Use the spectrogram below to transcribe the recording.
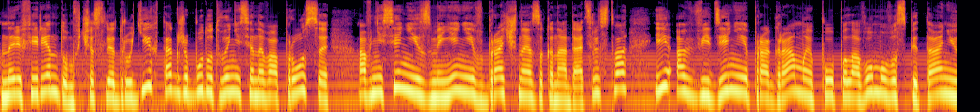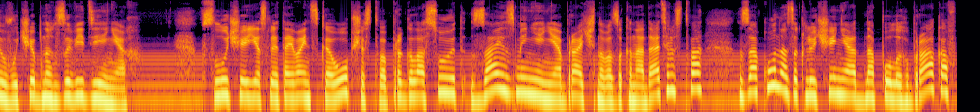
На референдум в числе других также будут вынесены вопросы о внесении изменений в брачное законодательство и о введении программы по половому воспитанию в учебных заведениях. В случае, если тайваньское общество проголосует за изменение брачного законодательства, закон о заключении однополых браков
